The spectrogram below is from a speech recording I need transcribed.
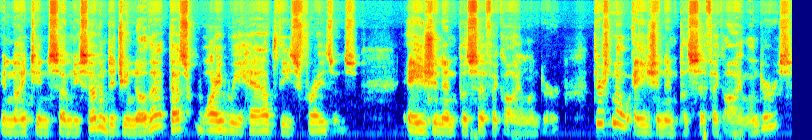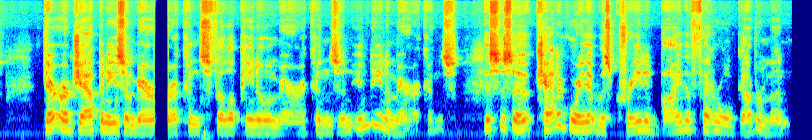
in 1977. Did you know that? That's why we have these phrases Asian and Pacific Islander. There's no Asian and Pacific Islanders. There are Japanese Americans, Filipino Americans, and Indian Americans. This is a category that was created by the federal government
